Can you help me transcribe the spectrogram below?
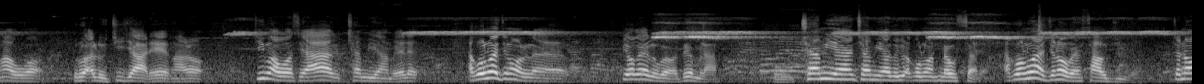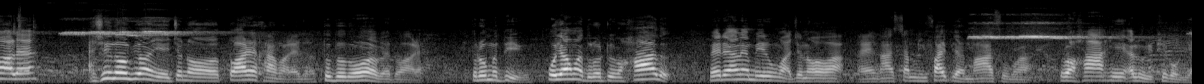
ငါ့ကိုသူတို့အဲ့လိုကြည့်ကြတယ်ငါတော့ကြည့်မှာပေါ့ဆရာချန်ပီယံပဲလေအကုန်လုံးကျွန်တော်ပြောခဲ့လို့ပဲသိမလားဟိုချန်ပီယံချန်ပီယံဆိုပြီးအကုန်လုံးနှုတ်ဆက်တယ်အကုန်လုံးကကျွန်တော်ပဲစောက်ကြည့်တယ်ကျွန်တော်ကလည်းအရှင်းဆုံးပြောရင်ကျွန်တော်သွားတဲ့ခါမှာလည်းကျွန်တော်တူတူတော့ပဲသွားတယ်သူတို့မသိဘူးကိုရောက်မှသူတို့တွေ့မှာဟာဆို ဘယ်တန်းလဲမေးလို့မှကျွန်တော်ကအဲငါ75ပြန်မာဆိုမှသူတို့ဟာဟင်းအဲ့လိုတွေဖြစ်ကုန်ကြ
